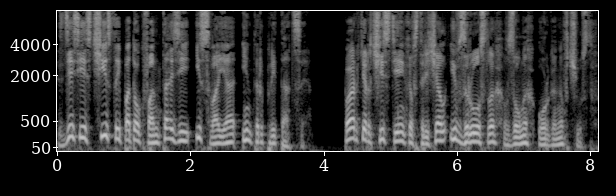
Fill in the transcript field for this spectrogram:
Здесь есть чистый поток фантазии и своя интерпретация. Паркер частенько встречал и взрослых в зонах органов чувств.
